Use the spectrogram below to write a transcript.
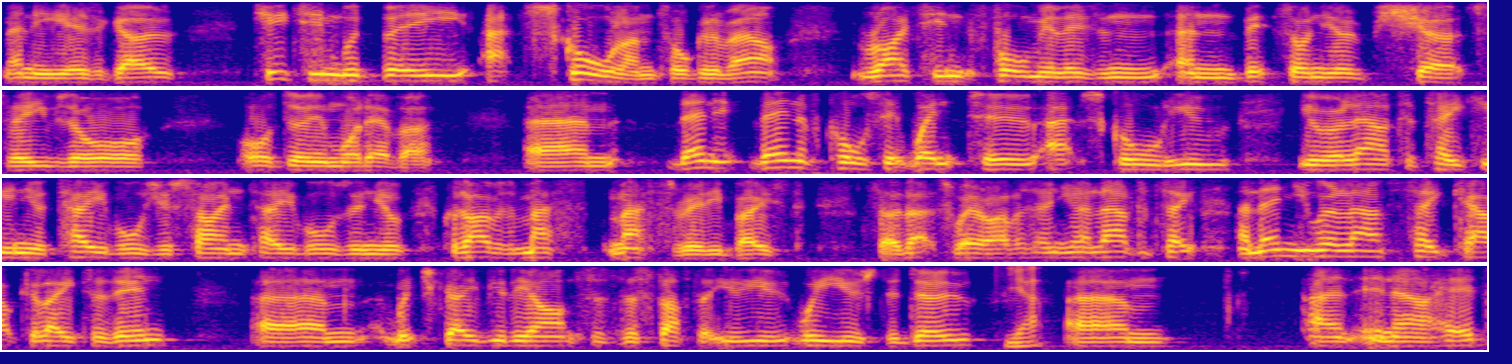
many years ago, cheating would be at school. I'm talking about writing formulas and, and bits on your shirt sleeves or or doing whatever. Um, then, it, then of course, it went to at school. You you were allowed to take in your tables, your sine tables, and your because I was maths maths really based, so that's where I was. And you're allowed to take, and then you were allowed to take calculators in, um, which gave you the answers, the stuff that you, you we used to do. Yeah. Um, and in our heads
